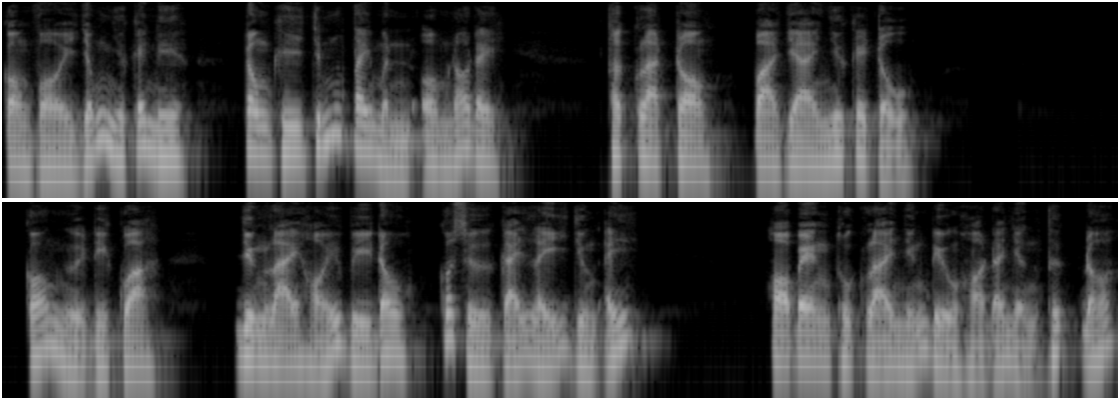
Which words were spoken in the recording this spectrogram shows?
con voi giống như cái nia, trong khi chính tay mình ôm nó đây. Thật là tròn và dài như cây trụ. Có người đi qua, dừng lại hỏi vì đâu có sự cãi lẫy giường ấy. Họ bèn thuật lại những điều họ đã nhận thức đó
